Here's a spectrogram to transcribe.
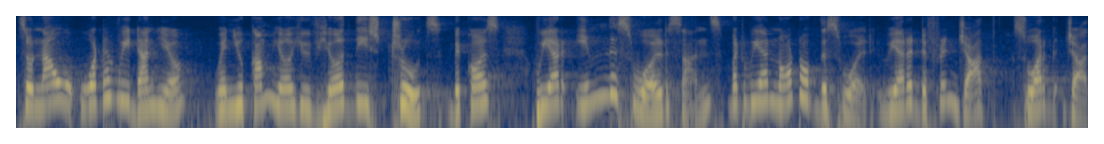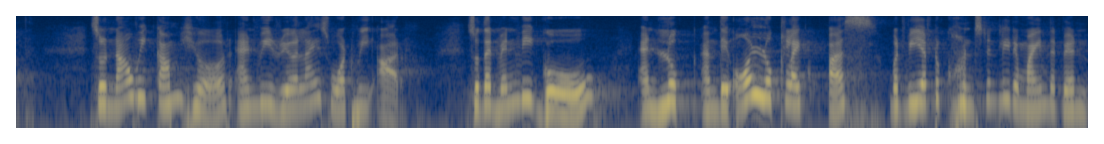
so now what have we done here? When you come here, you've heard these truths because we are in this world, sons, but we are not of this world. We are a different jat, swarg jat. So now we come here and we realize what we are. So that when we go and look, and they all look like us, but we have to constantly remind that we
